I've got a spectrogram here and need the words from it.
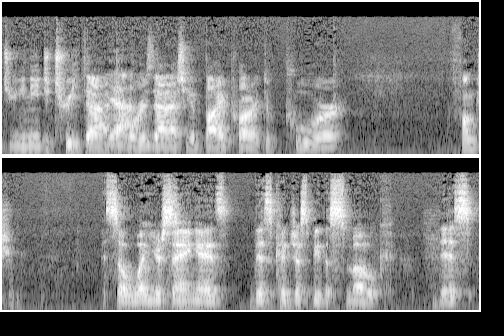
do you need to treat that Yeah. or is that actually a byproduct of poor function? So what you're saying is this could just be the smoke. This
